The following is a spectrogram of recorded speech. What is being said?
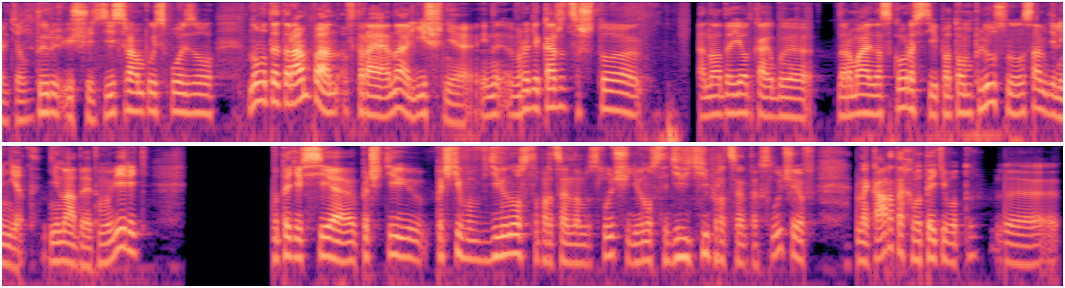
Полетел дыр, еще здесь рампу использовал. Ну, вот эта рампа, вторая, она лишняя. И вроде кажется, что она дает как бы нормально скорости и потом плюс, но на самом деле нет. Не надо этому верить. Вот эти все, почти, почти в 90% случаев, 99% случаев на картах вот эти вот э,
